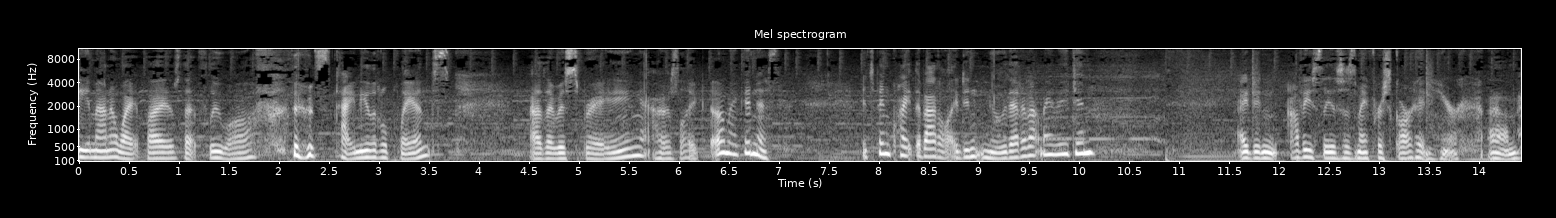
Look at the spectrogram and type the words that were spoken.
The amount of whiteflies that flew off those tiny little plants as I was spraying, I was like, oh my goodness, it's been quite the battle. I didn't know that about my region. I didn't, obviously this is my first garden here. Um,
